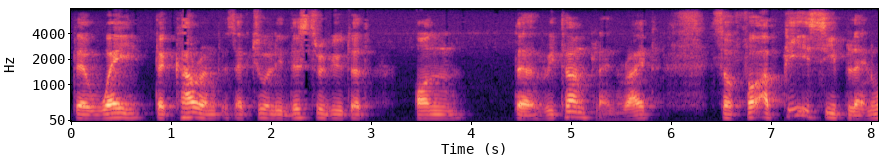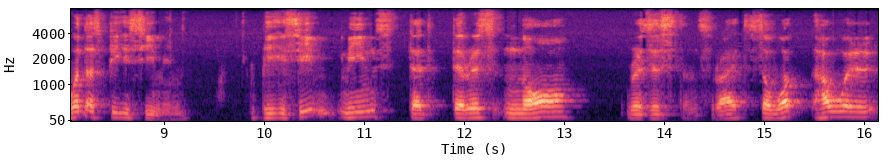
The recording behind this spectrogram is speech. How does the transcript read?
the way the current is actually distributed on the return plane, right? So for a PEC plane, what does PEC mean? PEC means that there is no resistance, right? So what, how will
